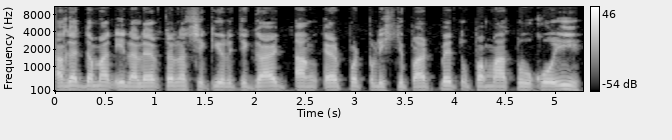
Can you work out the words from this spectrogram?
Agad naman inalerta ng security guard ang Airport Police Department upang matukoy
